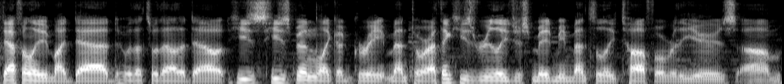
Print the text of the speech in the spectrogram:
Definitely my dad. That's without a doubt. He's he's been like a great mentor. I think he's really just made me mentally tough over the years. Um,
